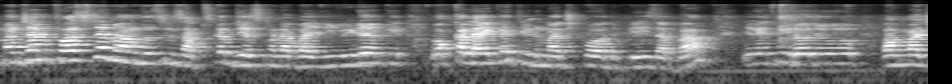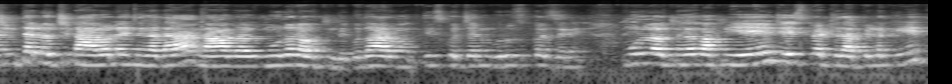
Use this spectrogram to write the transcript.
మన ఛానల్ ఫస్ట్ టైం మేము చూసి సబ్స్క్రైబ్ చేసుకోండి. అబ్బా ఈ వీడియోకి ఒక్క లైక్ అయితే ఇది మర్చిపోవద్దు ప్లీజ్ అబ్బా. ఇదైతే ఈరోజు మా- చింతలు వచ్చి నాలుగు రోజులు అయింది కదా. నాలుగు రోజులు మూడు రోజులు అవుతుంది. బుధవారం తీసుకొచ్చాను గురు తీసుకొచ్చాను మూడు రోజులు అవుతుంది కదా. పాపం ఏం చేసి పెట్టలేదు ఆ పిల్లకి.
